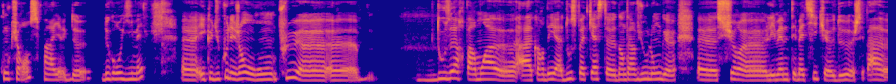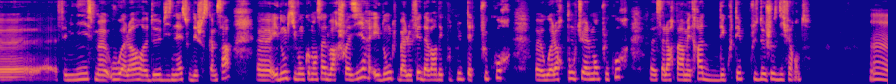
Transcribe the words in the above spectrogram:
concurrence, pareil avec de, de gros guillemets, et que du coup les gens auront plus 12 heures par mois euh, à accorder à 12 podcasts d'interviews longues euh, sur euh, les mêmes thématiques de, je sais pas, féminisme ou alors de business ou des choses comme ça. et donc, ils vont commencer à devoir choisir. Et donc, bah, le fait d'avoir des contenus peut-être plus courts ou alors ponctuellement plus courts, ça leur permettra d'écouter plus de choses différentes. Hmm,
